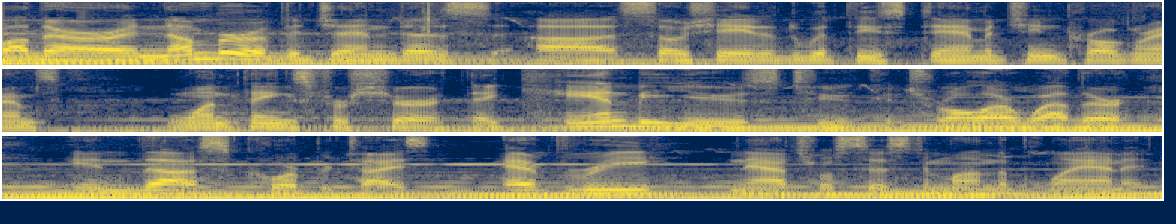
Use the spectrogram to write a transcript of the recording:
While there are a number of agendas uh, associated with these damaging programs, one thing's for sure, they can be used to control our weather and thus corporatize every natural system on the planet.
